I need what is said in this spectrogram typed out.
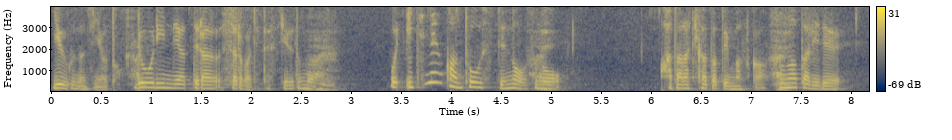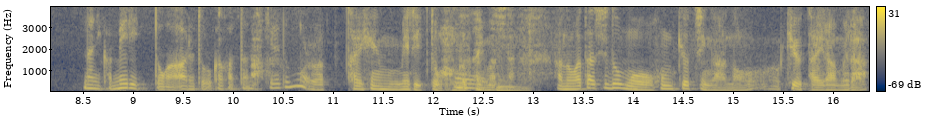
遊具の事業と両輪でやってらっしゃるわけですけれども、はいこれ1年間通してのその働き方といいますか、そのあたりで何かメリットがあると伺ったんですけれども、これは大変メリットがございました。あの私ども本拠地があの旧平村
